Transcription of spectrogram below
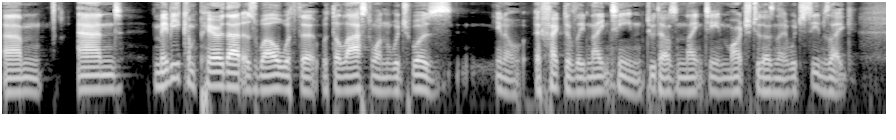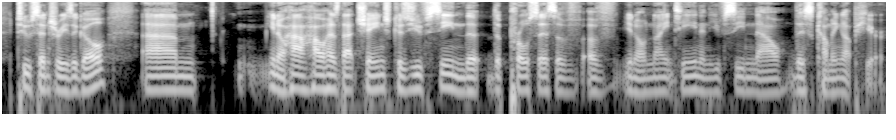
Um, and maybe compare that as well with the with the last one, which was you know effectively 19 2019 march 2009 which seems like two centuries ago. Um, you know how how has that changed? Because you've seen the the process of of you know 19 and you've seen now this coming up here.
